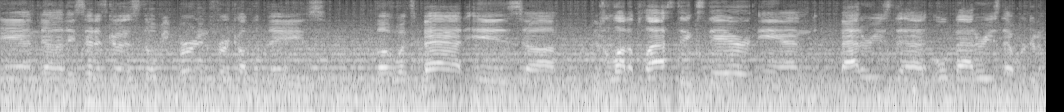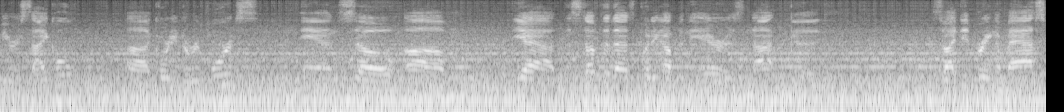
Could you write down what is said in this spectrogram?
and uh, they said it's gonna still be burning for a couple days. But what's bad is uh, there's a lot of plastics there and batteries that, old batteries that were gonna be recycled according to reports. And so, um, yeah, the stuff that that's putting up in the air is not good. So I did bring a mask.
